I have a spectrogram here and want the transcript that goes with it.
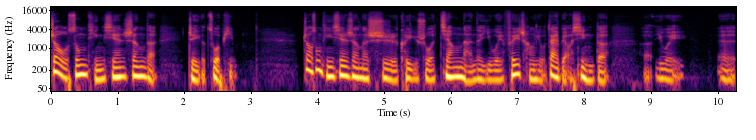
赵松庭先生的这个作品，赵松庭先生呢是可以说江南的一位非常有代表性的呃一位呃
